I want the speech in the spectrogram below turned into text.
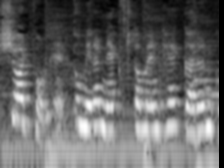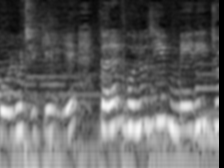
शॉर्ट फॉर्म है। तो मेरा नेक्स्ट कमेंट है करण गोलू जी के लिए। करण गोलू जी, मेरी जो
